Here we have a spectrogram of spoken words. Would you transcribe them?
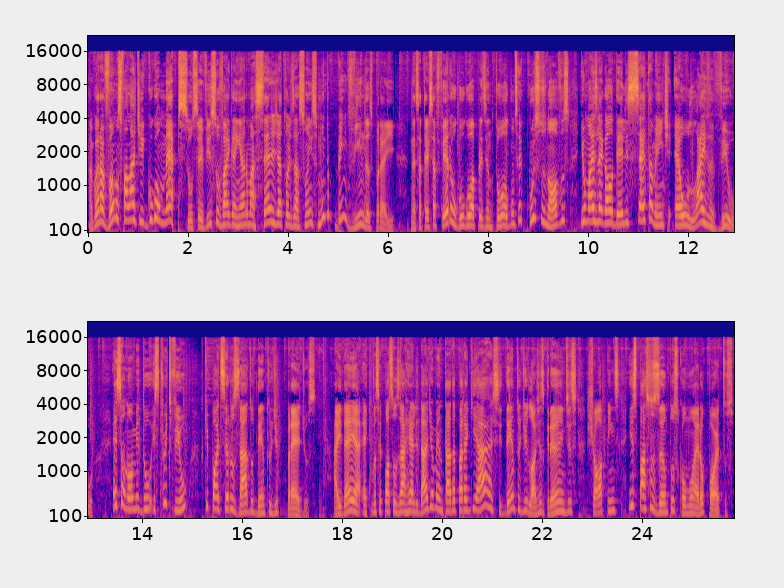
Agora vamos falar de Google Maps. O serviço vai ganhar uma série de atualizações muito bem-vindas por aí. Nessa terça-feira, o Google apresentou alguns recursos novos e o mais legal deles certamente é o Live View. Esse é o nome do Street View, que pode ser usado dentro de prédios. A ideia é que você possa usar a realidade aumentada para guiar-se dentro de lojas grandes, shoppings e espaços amplos como aeroportos.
